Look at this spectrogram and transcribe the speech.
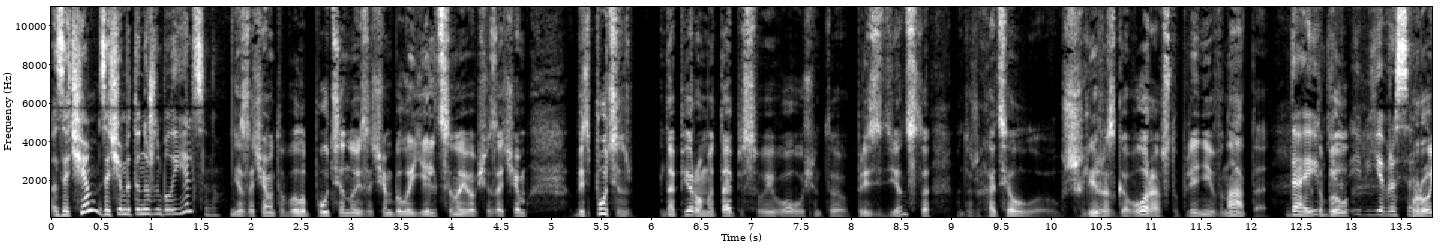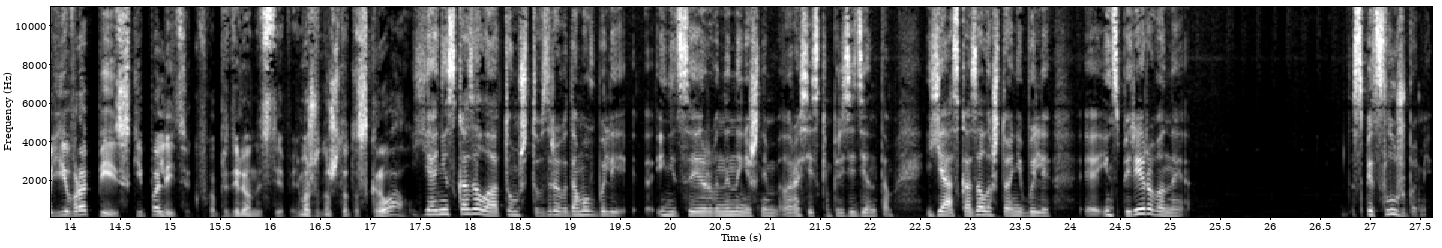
Зачем? Зачем это нужно было Ельцину? Нет, зачем это было Путину, и зачем было Ельцину, и вообще зачем... Ведь Путин на первом этапе своего, в общем-то, президентства, он даже хотел, шли разговоры о вступлении в НАТО. Да, Это и был и в Евросоюз. проевропейский политик в определенной степени. Может, он что-то скрывал? Я не сказала о том, что взрывы домов были инициированы нынешним российским президентом. Я сказала, что они были э, инспирированы спецслужбами,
